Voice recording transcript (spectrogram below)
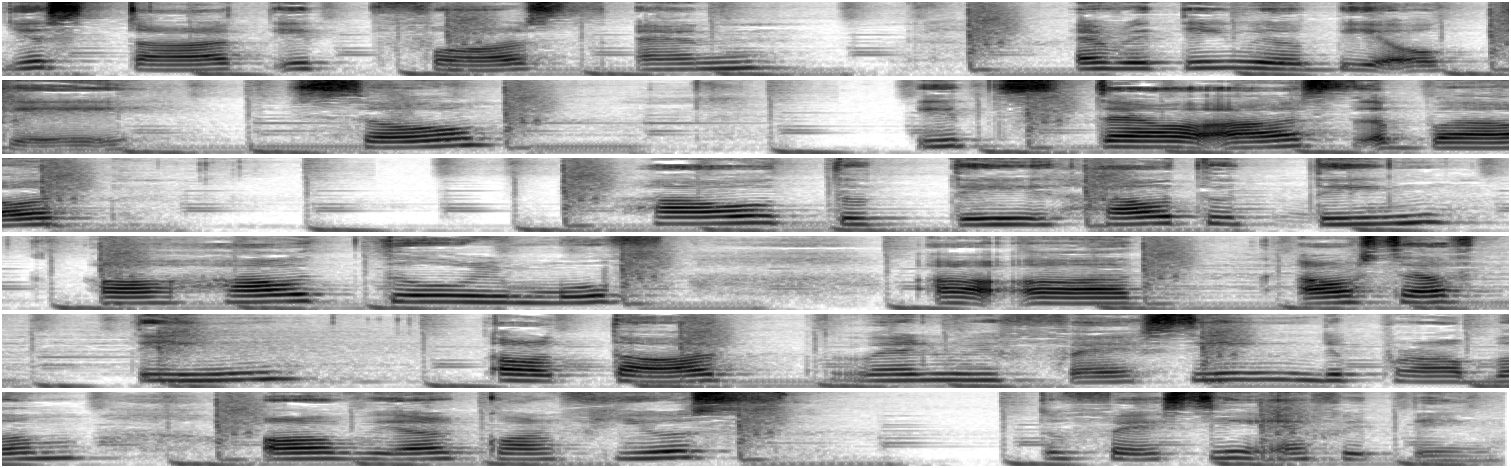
Just start it first and everything will be okay. So it's tell us about how to think how to think uh, how to remove uh, uh, ourselves think or thought when we facing the problem or we are confused to facing everything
